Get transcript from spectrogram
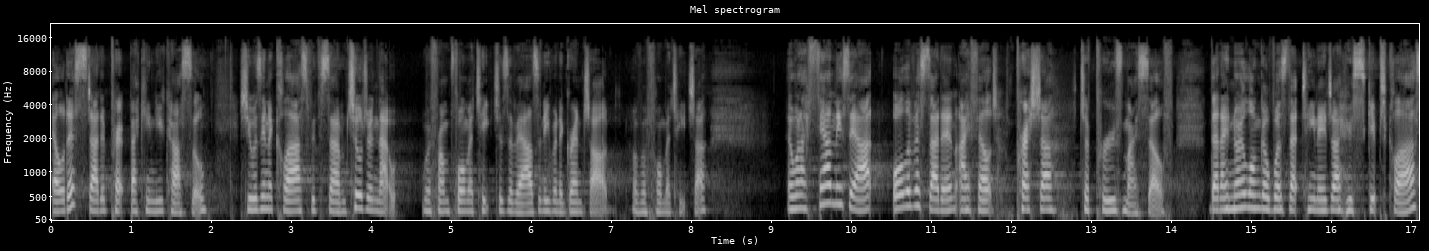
eldest, started prep back in Newcastle, she was in a class with some children that were from former teachers of ours and even a grandchild of a former teacher. And when I found this out, all of a sudden I felt pressure to prove myself. That I no longer was that teenager who skipped class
